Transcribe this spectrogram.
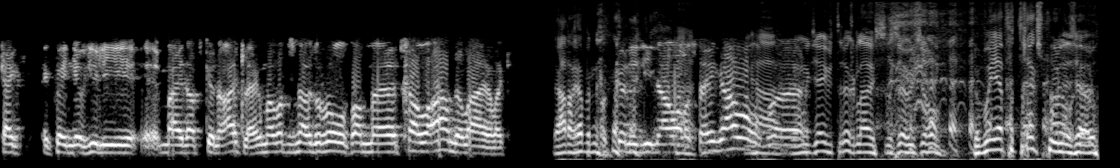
kijk, ik weet niet of jullie eh, mij dat kunnen uitleggen, maar wat is nou de rol van eh, het gouden aandeel eigenlijk? Ja, daar hebben Wat kunnen die nou alles tegenhouden? Ja, of, eh, dan moet je even terugluisteren, sowieso. Dan moet je even terugspoelen zo.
